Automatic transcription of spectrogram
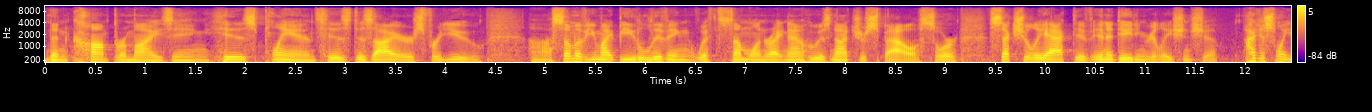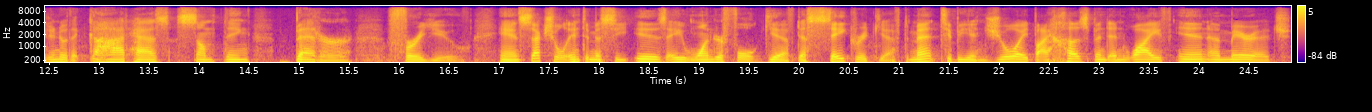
than compromising His plans, His desires for you. Uh, some of you might be living with someone right now who is not your spouse or sexually active in a dating relationship. I just want you to know that God has something better for you. And sexual intimacy is a wonderful gift, a sacred gift meant to be enjoyed by husband and wife in a marriage.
